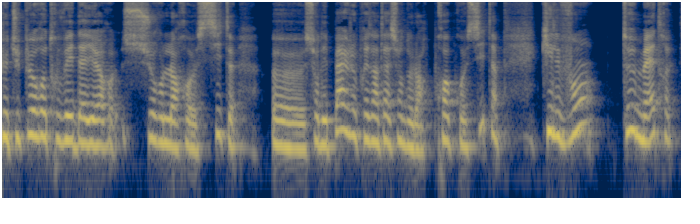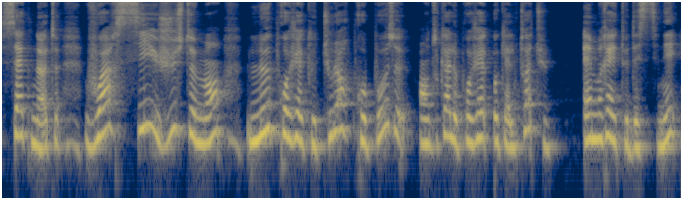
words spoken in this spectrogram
que tu peux retrouver d'ailleurs sur leur site, euh, sur les pages de présentation de leur propre site, qu'ils vont te mettre cette note, voir si justement le projet que tu leur proposes, en tout cas le projet auquel toi tu aimerais te destiner,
